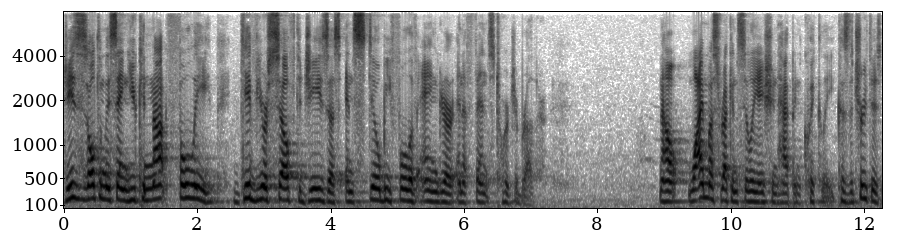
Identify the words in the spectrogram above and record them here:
Jesus is ultimately saying you cannot fully give yourself to Jesus and still be full of anger and offense towards your brother. Now, why must reconciliation happen quickly? Because the truth is,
